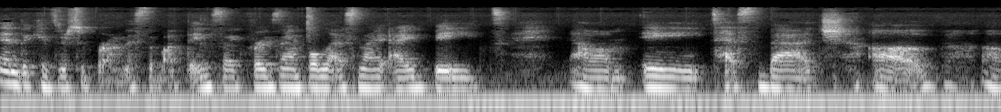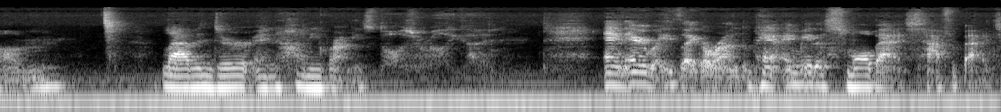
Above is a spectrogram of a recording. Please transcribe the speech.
and the kids are super honest about things. Like for example, last night I baked um, a test batch of um, lavender and honey brownies. Those are. And everybody's like around the pan. I made a small batch, half a batch.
